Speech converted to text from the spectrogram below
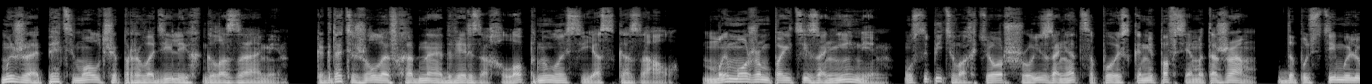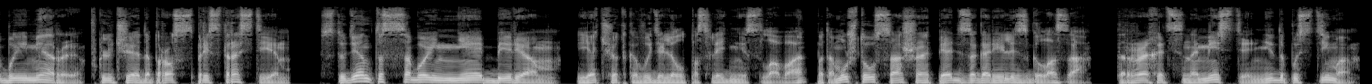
Мы же опять молча проводили их глазами. Когда тяжелая входная дверь захлопнулась, я сказал, мы можем пойти за ними, усыпить вахтершу и заняться поисками по всем этажам. Допустимы любые меры, включая допрос с пристрастием. Студента с собой не берем. Я четко выделил последние слова, потому что у Саши опять загорелись глаза. Трахать на месте недопустимо.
